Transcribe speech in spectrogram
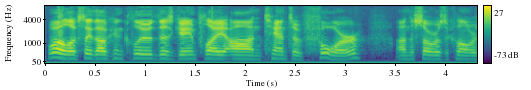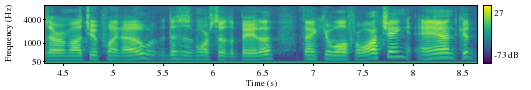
Well, looks like that'll conclude this gameplay on Tantive 4 on the Star Wars The Clone Wars Era Mod 2.0. This is more so the beta. Thank you all for watching, and good.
